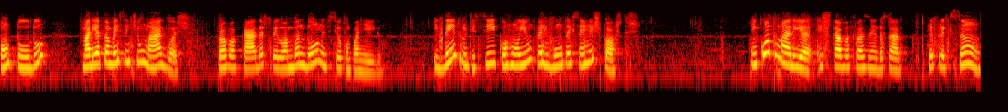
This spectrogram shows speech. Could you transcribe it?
Contudo, Maria também sentiu mágoas provocadas pelo abandono de seu companheiro, e dentro de si corroiam perguntas sem respostas. Enquanto Maria estava fazendo essa reflexão,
